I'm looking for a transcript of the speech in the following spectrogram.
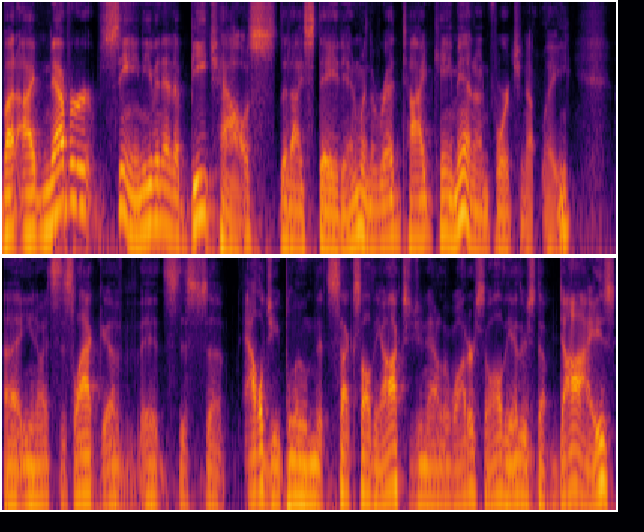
But I've never seen, even at a beach house that I stayed in when the red tide came in, unfortunately, uh, you know, it's this lack of, it's this uh, algae bloom that sucks all the oxygen out of the water, so all the other stuff dies,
